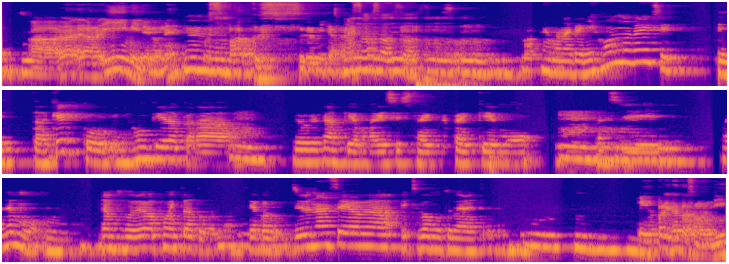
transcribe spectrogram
うん、ああ、いい意味でのね、うん、スパークするみたいな、ね。そうそうそうそう。でもなんか日本の外資って言ったら結構日本系だから、上下関係も激しいし、体育会系もだし、まあ、でも、うん。でもそれはポイントだと思います。やっぱ柔軟性が一番求められてる。うん、やっぱりだからそのに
